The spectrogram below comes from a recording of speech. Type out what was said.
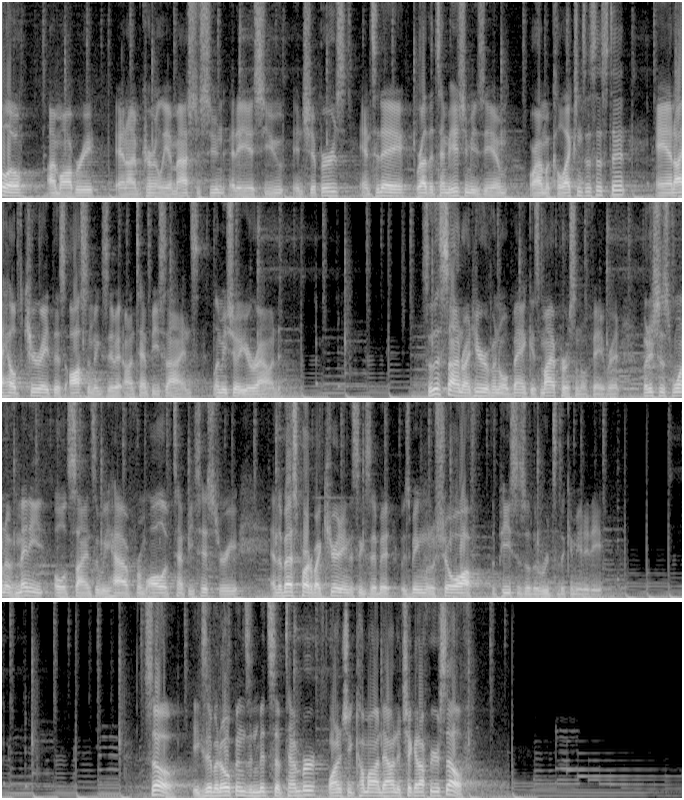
Hello, I'm Aubrey, and I'm currently a master's student at ASU in SHPRS. And today, we're at the Tempe History Museum, where I'm a collections assistant, and I helped curate this awesome exhibit on Tempe signs. Let me show you around. So this sign right here of an old bank is my personal favorite, but it's just one of many old signs that we have from all of Tempe's history. And the best part about curating this exhibit was being able to show off the pieces of the roots of the community. So, the exhibit opens in mid-September. Why don't you come on down and check it out for yourself?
